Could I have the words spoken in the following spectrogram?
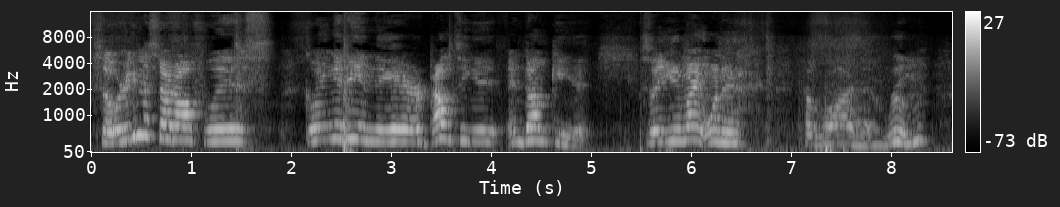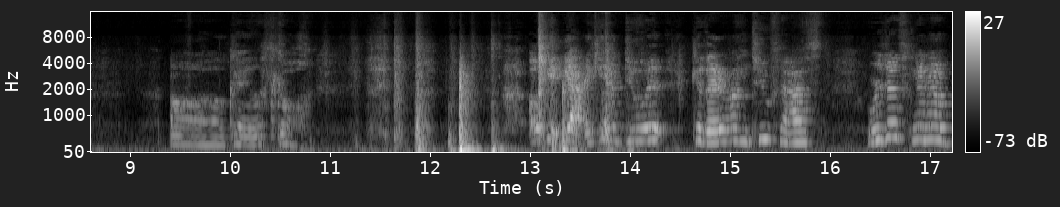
So we're going to start off with going it in the air, bouncing it, and dunking it. So you might want to have a lot of room. Uh, okay, let's go. Okay, yeah, I can't do it because I run too fast we're just gonna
